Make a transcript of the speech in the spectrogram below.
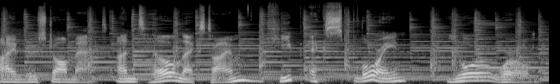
I'm Moose Matt. Until next time, keep exploring your world.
